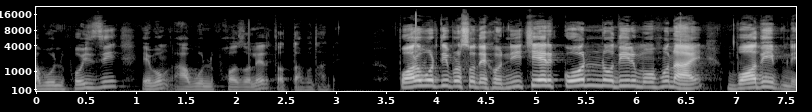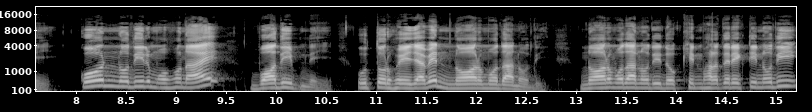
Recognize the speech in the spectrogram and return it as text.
আবুল ফৈজি এবং আবুল ফজলের তত্ত্বাবধানে। পরবর্তী প্রশ্ন দেখো, নিচের কোন নদীর মোহনায় বদ্বীপ নেই? কোন নদীর মোহনায় বদ্বীপ নেই? উত্তর হয়ে যাবে নর্মদা নদী। নর্মদা নদী দক্ষিণ ভারতের একটি নদী।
